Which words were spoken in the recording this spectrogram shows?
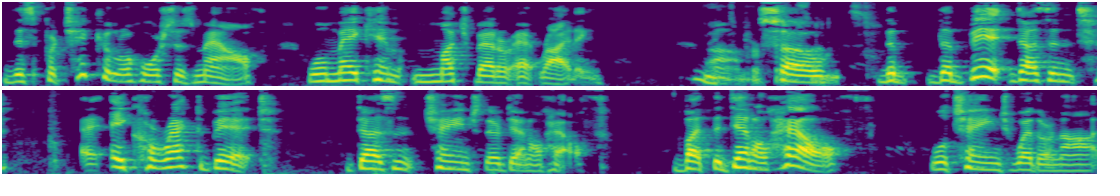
this particular horse's mouth will make him much better at riding. Makes Um, so sense. the the bit doesn't a- a correct bit doesn't change their dental health, but the dental health will change whether or not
